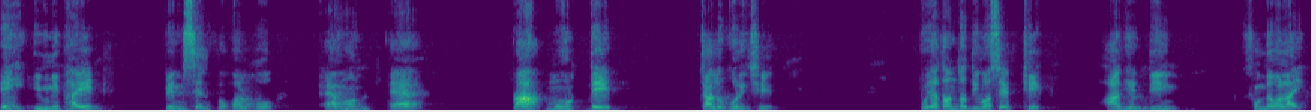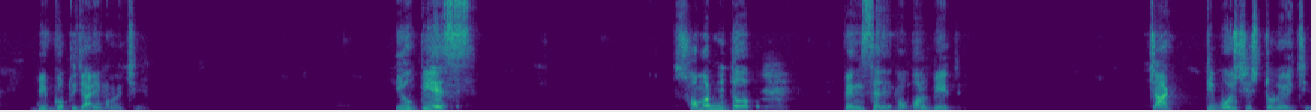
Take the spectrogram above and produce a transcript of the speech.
এই ইউনিফাইড পেনশন প্রকল্প এমন এক প্রাক মুহূর্তে চালু করেছে। প্রজাতন্ত্র দিবসের ঠিক আগের দিন সন্ধ্যাবেলায় বিজ্ঞপ্তি জারি করেছে। ইউপিএস সমন্বিত পেনশন প্রকল্পের চারটি বৈশিষ্ট্য রয়েছে।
